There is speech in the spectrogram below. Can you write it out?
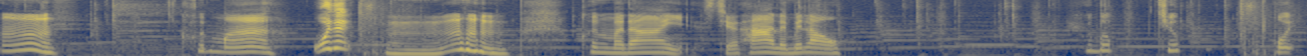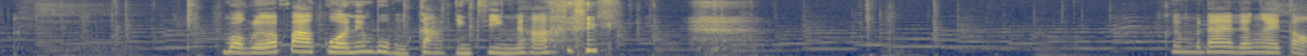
อืม ขึ้นมาโอ้ยอืม ขึ้นมาได้ เสียท่าเลยไหมเราชึบชึบโอ้ย บอกเลยว่าปลากลัวนี่บุ่มกากจริง ๆ นะคะ ขึ้นมาได้แล้วไงต่อ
